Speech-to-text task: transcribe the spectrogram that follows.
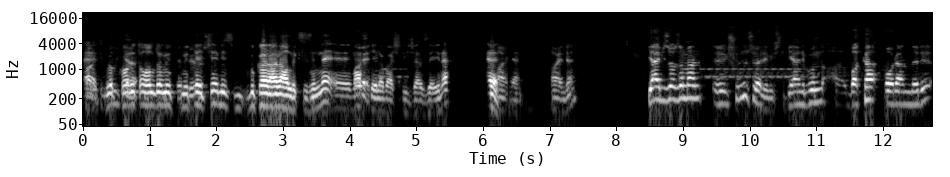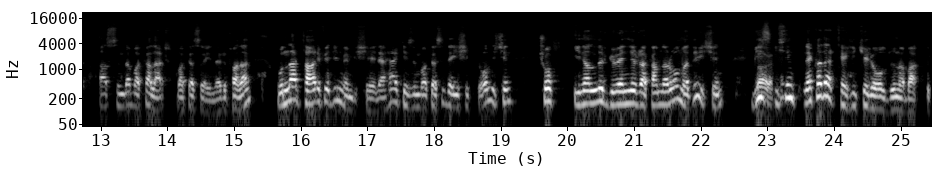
Evet, bu Covid olduğu müddetçe biz bu kararı aldık sizinle. E, maskeyle evet. başlayacağız yayına. Evet. Aynen. Aynen. Yani biz o zaman e, şunu söylemiştik. Yani bunun vaka oranları aslında vakalar, vaka sayıları falan bunlar tarif edilmemiş şeyler. Herkesin vakası değişikti. Onun için çok inanılır, güvenilir rakamlar olmadığı için biz Doğru. işin ne kadar tehlikeli olduğuna baktık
